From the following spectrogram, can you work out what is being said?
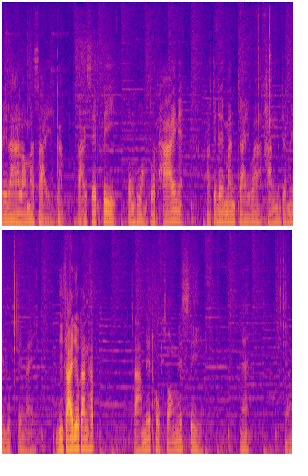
เวลาเรามาใส่กับสายเซฟตี้ตรงห่วงตัวท้ายเนี่ย เราจะได้มั่นใจว่าคันมันจะไม่หลุดไปไหน ดีไซน์เดียวกันครับ3เมตร6 2เมตร4นะอย่าง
